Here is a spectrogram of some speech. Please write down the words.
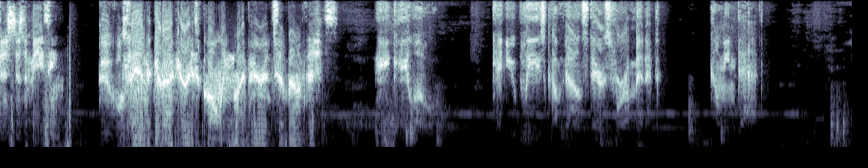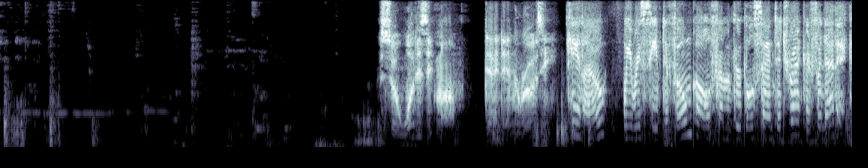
This is amazing. Google Santa Tracker is calling my parents about this. Hey, Caillou. Please come downstairs for a minute? Coming, Dad. So what is it, Mom, Dad, and Rosie? Caillou, we received a phone call from Google Santa Tracker Fanatic.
